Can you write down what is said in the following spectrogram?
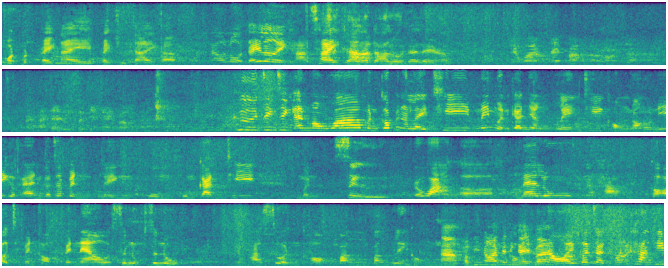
หมดบทเพลงในเพลงชูใจครับ ดาวน์โหลดได้เลยค่ะ ใช่สแกนค่ะ แล้วดาวน์โหลดได้เลยครับคือจริง ๆ แอนมองว่ามันก็เป็นอะไรที่ไม่เหมือนกันอย่างเพลงที่ของน้องโนนี่กับแอนก็จะเป็นเพลงภูมิคุ้มกันที่ เหมือนสื่อระหว่างเอ่อแม่ลูกนะคะ ก็ออกจะเป็นออกเป็นแนวสนุกสนุกๆนะคะ ส่วนของบางบางเพลงของอ่าของพี่น้อยเป็นยังไงของบ้างพี่น้อยก็จะค่อนข้างที่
